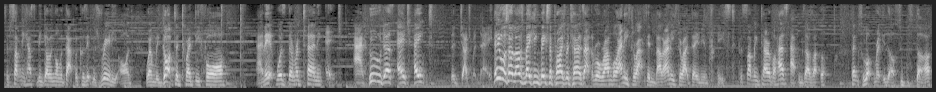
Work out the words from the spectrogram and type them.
So something has to be going on with that because it was really odd when we got to 24 and it was the returning Edge. And who does Edge hate? The Judgment Day. He also loves making big surprise returns at the Royal Rumble, and he threw out Finn Balor, and he threw out Damian Priest. But something terrible has happened, so I was like, thanks a lot, Rated R Superstar.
